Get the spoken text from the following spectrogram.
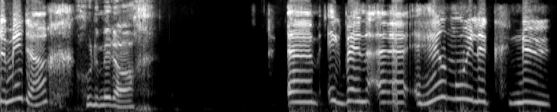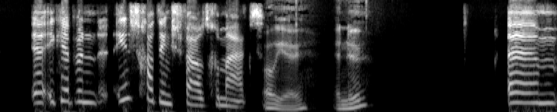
Goedemiddag. Goedemiddag. Ehm, ik ben eh, heel moeilijk nu. Eh, ik heb een inschattingsfout gemaakt. Oh jee, en nu? Ehm,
